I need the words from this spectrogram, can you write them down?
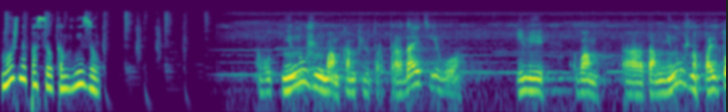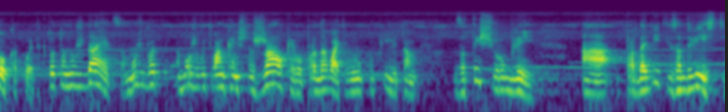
можно по ссылкам внизу. Вот не нужен вам компьютер, продайте его. Или вам э, там не нужно пальто какое-то, кто-то нуждается. Может быть, может быть, вам, конечно, жалко его продавать, вы его купили там за тысячу рублей – а продадите за 200.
